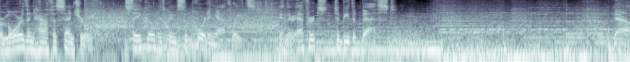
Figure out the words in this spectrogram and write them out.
For more than half a century, Seiko has been supporting athletes in their efforts to be the best. Now,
